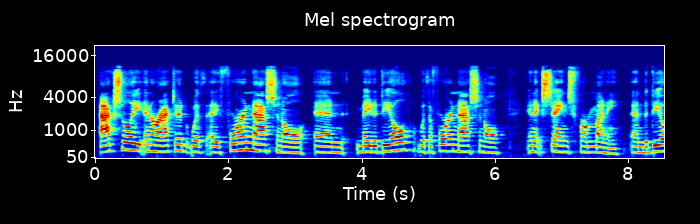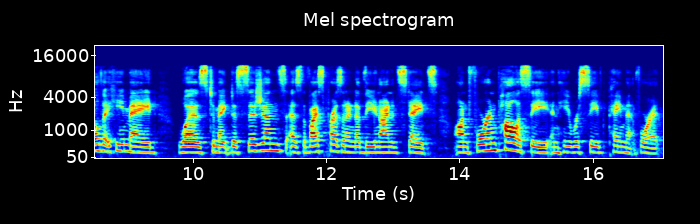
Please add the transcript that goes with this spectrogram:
actually interacted with a foreign national and made a deal with a foreign national in exchange for money. And the deal that he made was to make decisions as the vice president of the United States on foreign policy, and he received payment for it.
